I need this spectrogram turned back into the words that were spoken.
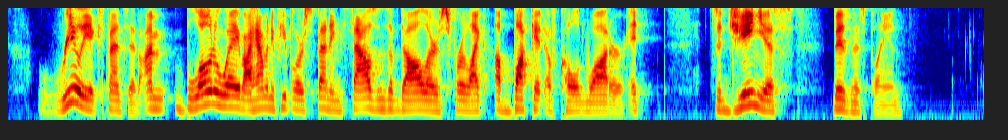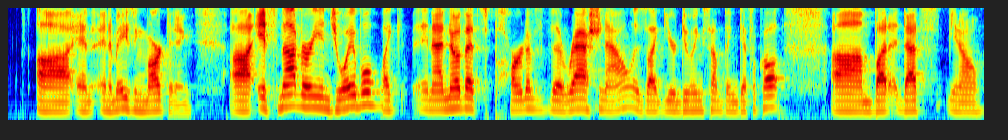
really expensive. I'm blown away by how many people are spending thousands of dollars for like a bucket of cold water. It it's a genius business plan uh, and, and amazing marketing. Uh, it's not very enjoyable. Like, and I know that's part of the rationale is like you're doing something difficult. Um, but that's, you know,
